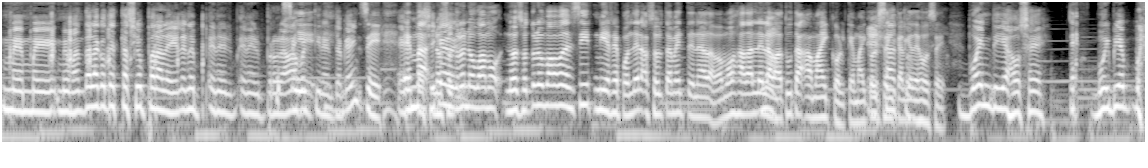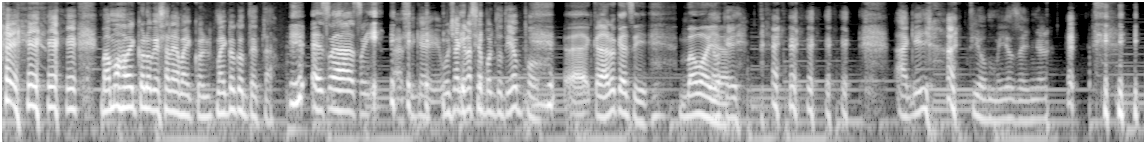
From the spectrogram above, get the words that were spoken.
me, me, me manda la contestación para leerla en el, en el, en el programa Sí. pertinente, ¿ok? Sí, Este, es más, así que- nosotros no vamos, nosotros no vamos a decir ni responder absolutamente nada. Vamos a darle la batuta a Michael, que Michael se encargue de José. Buen día, José. Muy bien. Vamos a ver con lo que sale a Michael. Michael contesta. Eso es así. Así que muchas gracias por tu tiempo. Ah, claro que sí. Vamos allá. Ok. Aquí, Dios mío, señor.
